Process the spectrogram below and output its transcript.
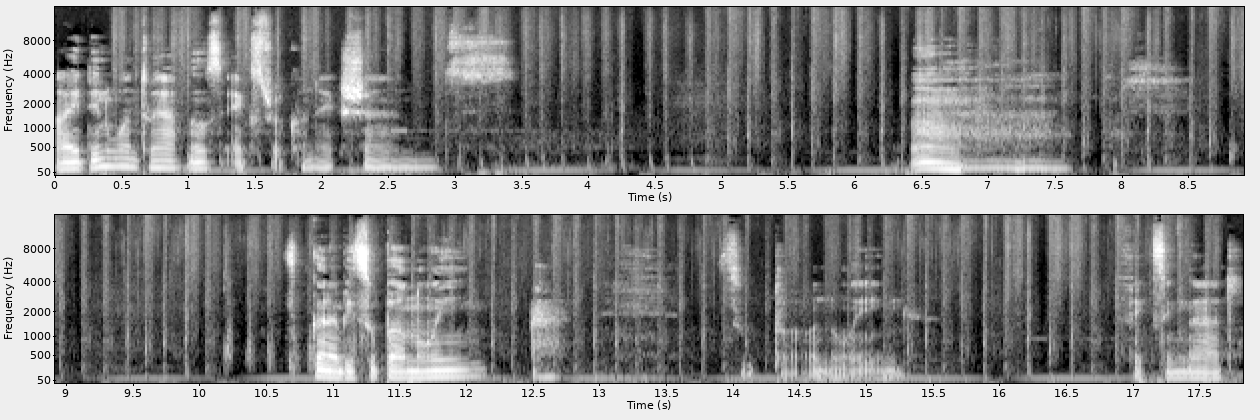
I didn't want to have those extra connections. It's gonna be super annoying. Super annoying. That.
